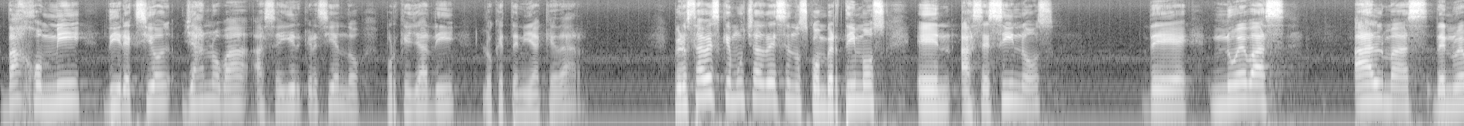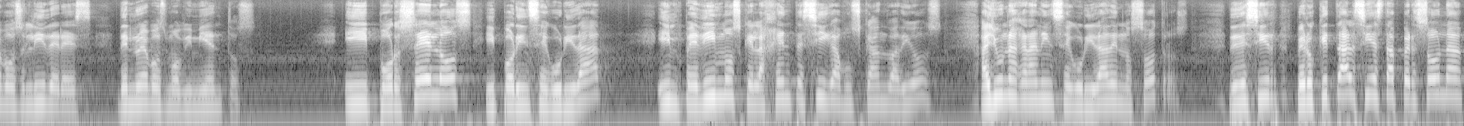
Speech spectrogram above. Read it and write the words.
bajo mi dirección ya no va a seguir creciendo porque ya di lo que tenía que dar. Pero sabes que muchas veces nos convertimos en asesinos de nuevas almas, de nuevos líderes, de nuevos movimientos. Y por celos y por inseguridad impedimos que la gente siga buscando a Dios. Hay una gran inseguridad en nosotros de decir, pero ¿qué tal si esta persona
